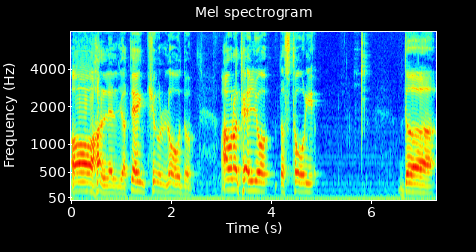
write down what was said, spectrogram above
Oh, hallelujah. Thank you, Lord. I want to tell you the story. The,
